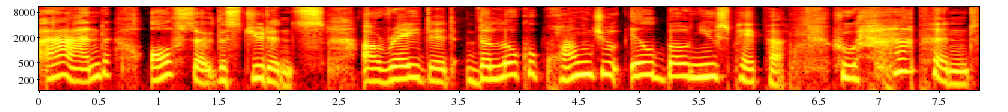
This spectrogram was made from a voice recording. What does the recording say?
And also, the students uh, raided the local Gwangju Ilbo newspaper, who happened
